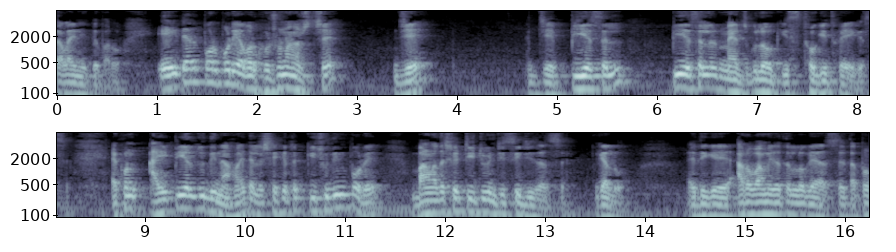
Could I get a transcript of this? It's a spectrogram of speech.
চালাই নিতে পারো। এইটার পরপরই আবার ঘোষণা আসছে যে যে পিএসএল পিএসএল এর ম্যাচগুলো কি স্থগিত হয়ে গেছে। এখন আইপিএল যদি না হয়, তাহলে সেক্ষেত্রে কিছুদিন পরে বাংলাদেশের টি টোয়েন্টি সিরিজ আছে, গেল। এদিকে আরব আমিরাতের লোকে আছে, তারপর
